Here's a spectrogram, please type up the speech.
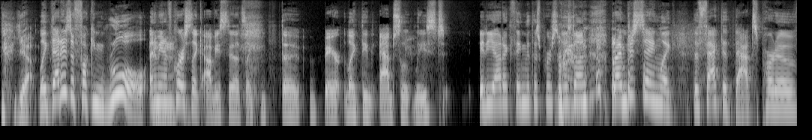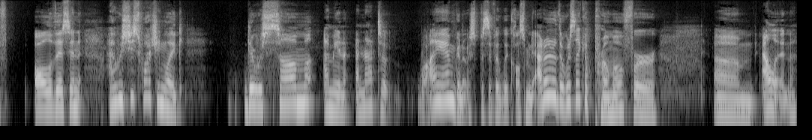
Yeah. Like that is a fucking rule. And I mean, Mm-hmm. of course, like obviously that's like the bare, like the absolute least idiotic thing that this person has done. but I'm just saying, like the fact that that's part of all of this. And I was just watching, like there was some. I mean, and not to. Well, I am going to specifically call somebody. I don't know. There was like a promo for um Ellen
